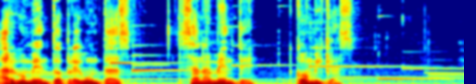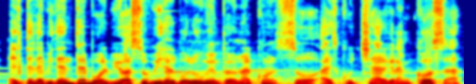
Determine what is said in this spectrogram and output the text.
argumento, preguntas, sanamente, cómicas. El televidente volvió a subir el volumen pero no alcanzó a escuchar gran cosa.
